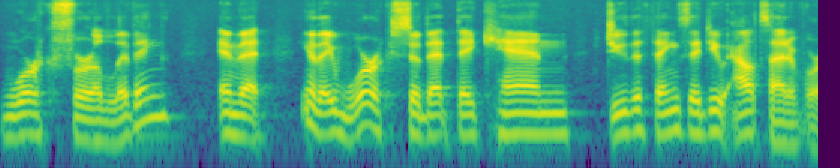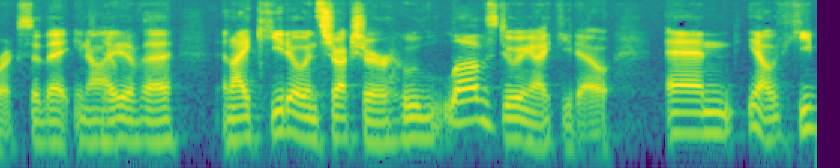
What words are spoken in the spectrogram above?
work for a living and that, you know, they work so that they can do the things they do outside of work. So that, you know, I have a an Aikido instructor who loves doing Aikido and you know he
